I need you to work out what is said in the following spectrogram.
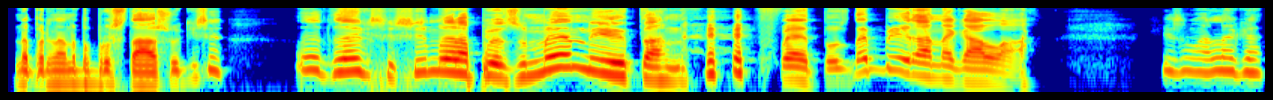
να περνάνε από μπροστά σου και είσαι εντάξει σήμερα πεσμένοι ήταν φέτος, δεν πήγανε καλά. Και είσαι μαλάκα,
